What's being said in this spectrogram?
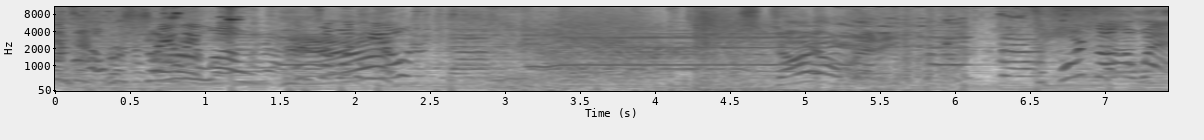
Everyone's health is really low. Yeah. Can someone heal? Die already! Support's on the way!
